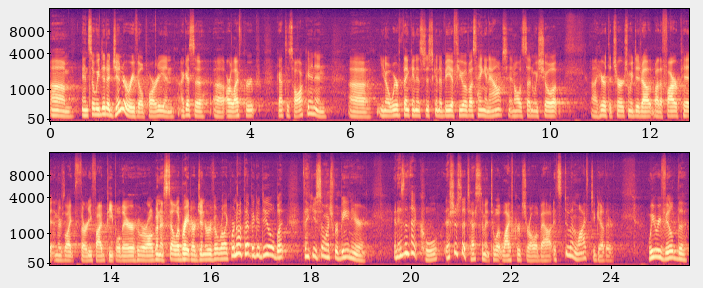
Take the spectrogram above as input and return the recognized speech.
Um, and so we did a gender reveal party, and I guess uh, uh, our life group got to talking, and uh, you know, we're thinking it's just going to be a few of us hanging out, and all of a sudden we show up uh, here at the church, and we did it out by the fire pit, and there's like 35 people there who are all going to celebrate our gender reveal. We're like, we're not that big a deal, but thank you so much for being here. And isn't that cool? That's just a testament to what life groups are all about. It's doing life together. We revealed the,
